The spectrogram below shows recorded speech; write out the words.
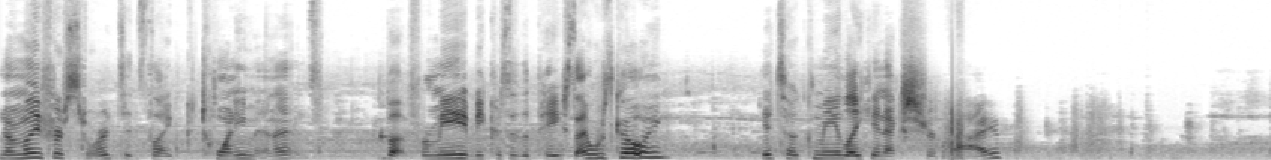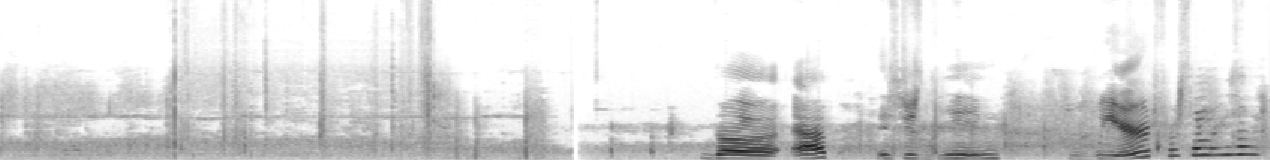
Normally for Stewart's it's like 20 minutes. But for me, because of the pace I was going, it took me like an extra five. the app is just being weird for some reason.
